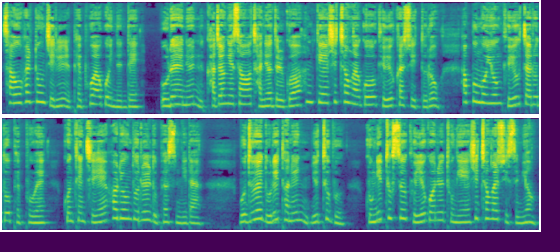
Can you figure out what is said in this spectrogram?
사후 활동지를 배포하고 있는데 올해에는 가정에서 자녀들과 함께 시청하고 교육할 수 있도록 학부모용 교육자료도 배포해 콘텐츠의 활용도를 높였습니다. 모두의 놀이터는 유튜브, 국립특수교육원을 통해 시청할 수 있으며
